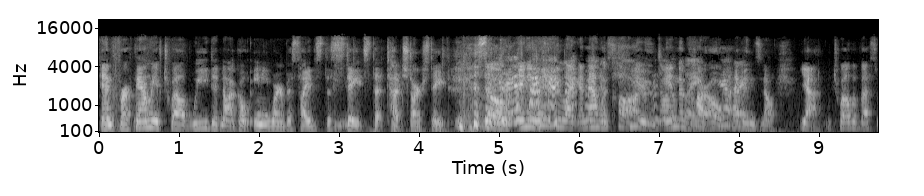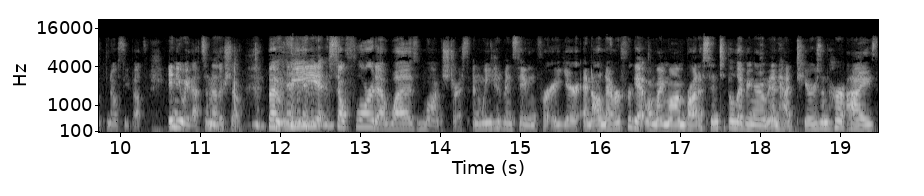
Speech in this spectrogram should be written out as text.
and for a family of twelve, we did not go anywhere besides the states that touched our state. So anyway, like, and that was car, huge in the plane. car. Oh Yeah. heavens, no! Yeah, twelve of us with no seatbelts. Anyway, that's another show. But we, so Florida was monstrous, and we had been saving for a year. And I'll never forget when my mom brought us into the living room and had tears in her eyes,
